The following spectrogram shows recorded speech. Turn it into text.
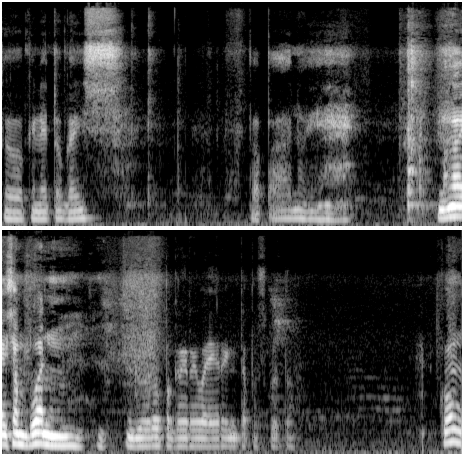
So, kinito guys. Papaano eh. Mga isang buwan, siguro pag rewiring tapos ko to. Kung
